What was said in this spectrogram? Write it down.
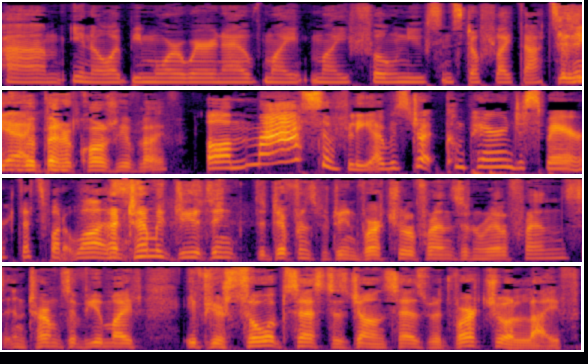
Um, you know, I'd be more aware now of my, my phone use and stuff like that. Do you think yeah, you have a better quality of life? Oh, massively! I was dr- comparing despair. That's what it was. And tell me, do you think the difference between virtual friends and real friends, in terms of you might, if you're so obsessed, as John says, with virtual life,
